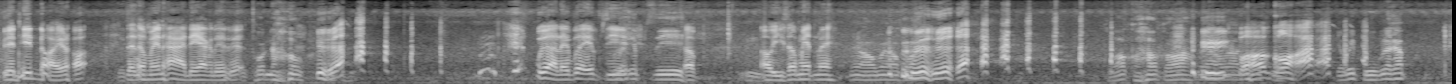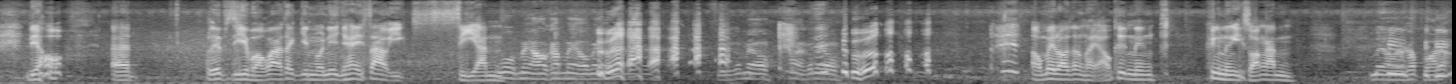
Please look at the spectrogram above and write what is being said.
เปลี่ยนนิดหน่อยเนาะแต่ทำไมหน้าแดงเลยเนี่ย ทนเอา เพื่ออะไรเพื่อเอฟซีเพื่อเอฟซีครับ เอาอีกสักเม็ดไหมไม่เอาไม่เอาขอขอขอขอขอขออย่าไปปลูกแล้วครับ เดี๋ยวเอฟซีบอกว่าถ้ากินวันนี้จะให้เศร้าอีกสี่อันโอ้ไม่เอาครับไม่เอาไม่เอาสี่ก็ไม่เอาห้าก็ไม่เอาเอาไม่รอสักหน่อยเอาครึ่งหนึ่งครึ่งหนึ่งอีกสองอัน ไม่เอาเลยครับพอแล้ว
